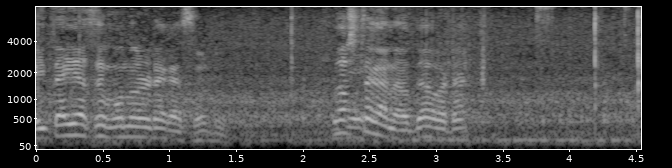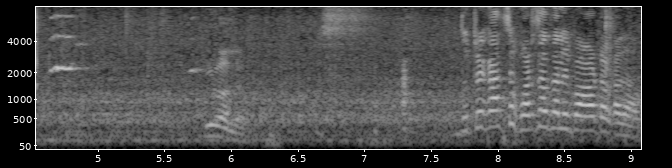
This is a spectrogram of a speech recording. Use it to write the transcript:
এইটাই আছে পনেরো টাকা ছোট। দশ টাকা নাও দাও ওটা কি বলো? দু টাকা আছে খরচা তাহলে বারো টাকা দাও।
